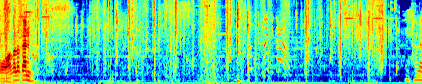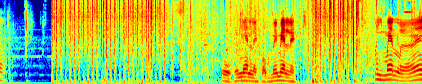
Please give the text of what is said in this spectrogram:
อก็แล้วกันเฮ้ยข้าแล้วโอ้ไม่แม่นเลยผมไม่แม่นเลย ไม่แม่นเลย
